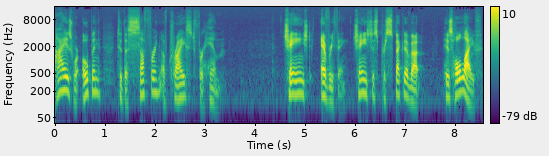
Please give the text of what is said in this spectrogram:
eyes were opened to the suffering of Christ for him. Changed everything, changed his perspective about his whole life,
